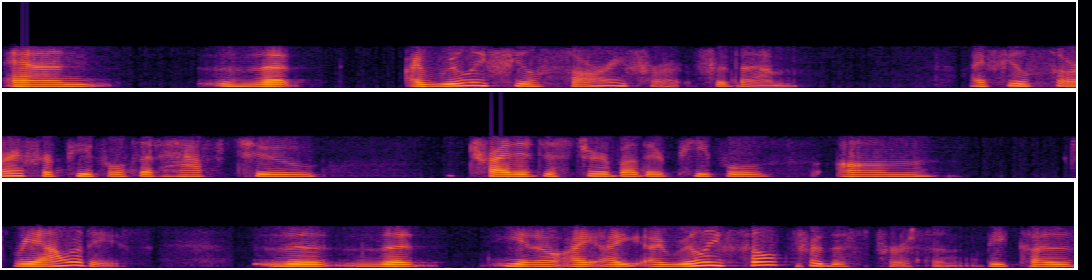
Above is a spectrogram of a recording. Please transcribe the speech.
and that I really feel sorry for for them. I feel sorry for people that have to try to disturb other people's um realities. The that you know, I, I I really felt for this person because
